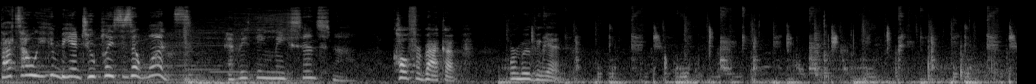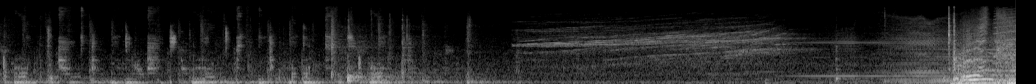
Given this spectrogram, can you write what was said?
That's how he can be in two places at once. Everything makes sense now. Call for backup. We're moving in. Oh,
